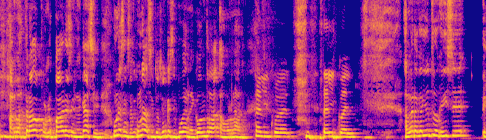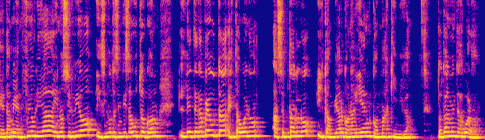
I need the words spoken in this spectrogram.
arrastrados por los padres en la calle. Una, sensa- una situación que se puede recontra ahorrar. Tal cual, tal cual. A ver, acá hay otro que dice eh, también, fui obligada y no sirvió, y si no te sentís a gusto con le terapeuta, está bueno aceptarlo y cambiar con alguien con más química. Totalmente de acuerdo.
